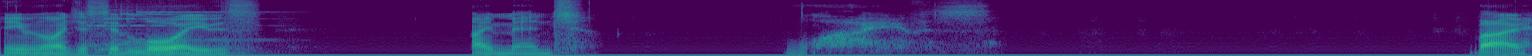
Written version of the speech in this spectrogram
Even though I just said lives, I meant lives. Bye.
